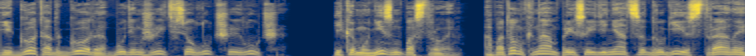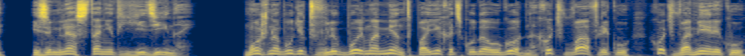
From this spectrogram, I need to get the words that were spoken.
И год от года будем жить все лучше и лучше. И коммунизм построим, а потом к нам присоединятся другие страны, и земля станет единой. Можно будет в любой момент поехать куда угодно, хоть в Африку, хоть в Америку,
